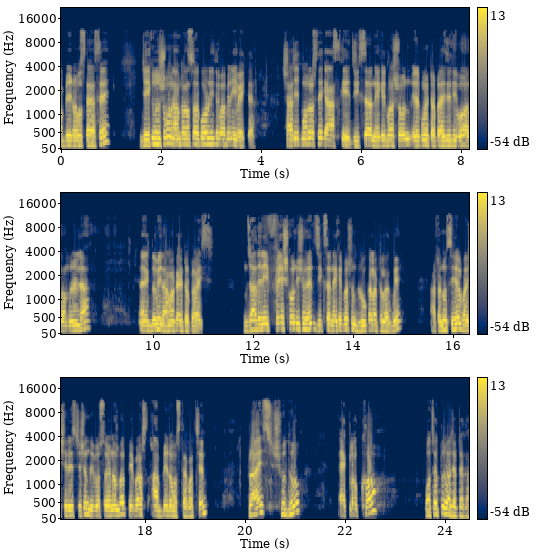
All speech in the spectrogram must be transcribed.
আপডেট অবস্থায় আছে। যে কোনো সময় নাম ট্রান্সফার করে নিতে পারবেন এই বাইকটা সাজিদ মোটরস থেকে আজকে জিক্সার নেকেট ভার্সন, এরকম একটা প্রাইজে দিব, আলহামদুলিল্লাহ। একদমই ধামাকা একটা প্রাইস যাদের এই ফ্রেশ কন্ডিশনের জিক্সার নেকেট ভার্সন ব্লু কালারটা লাগবে, আটান্ন সিরিয়াল বাইশে রেজিস্ট্রেশন দুই বছরের নাম্বার পেপারস আপডেট অবস্থায় পাচ্ছেন। প্রাইস শুধু এক লক্ষ পঁচাত্তর হাজার টাকা।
